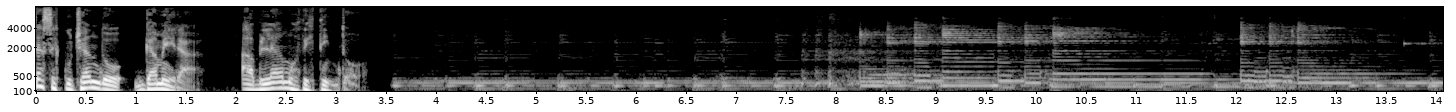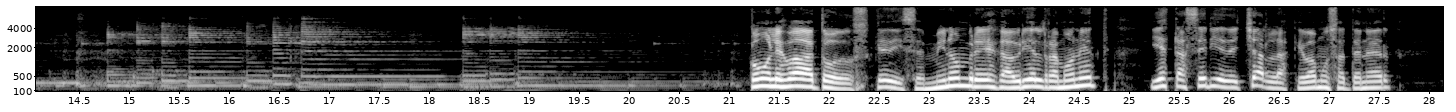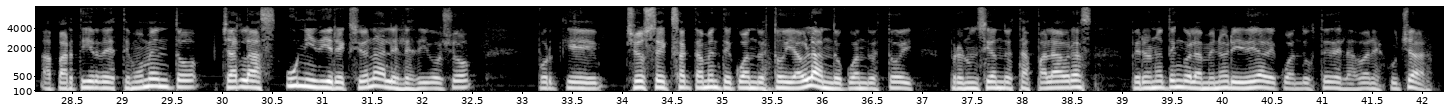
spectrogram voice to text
Estás escuchando Gamera. Hablamos distinto. ¿Cómo les va a todos? ¿Qué dicen? Mi nombre es Gabriel Ramonet y esta serie de charlas que vamos a tener a partir de este momento, charlas unidireccionales les digo yo, porque yo sé exactamente cuándo estoy hablando, cuándo estoy pronunciando estas palabras, pero no tengo la menor idea de cuándo ustedes las van a escuchar.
